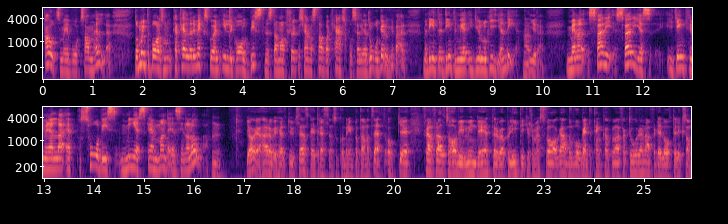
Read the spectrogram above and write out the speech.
allt som är i vårt samhälle. De är inte bara som karteller i Mexiko, en illegal business där man försöker tjäna snabba cash på att sälja droger ungefär. Men det är inte, det är inte mer ideologi än det Nej. i det. Men eh, Sverige, Sveriges gängkriminella är på så vis mer skrämmande än Sinaloa. Mm. Ja, ja, här har vi helt utländska intressen som kommer in på ett annat sätt. Och eh, framförallt så har vi myndigheter och vi har politiker som är svaga. De vågar inte tänka på de här faktorerna för det låter liksom,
